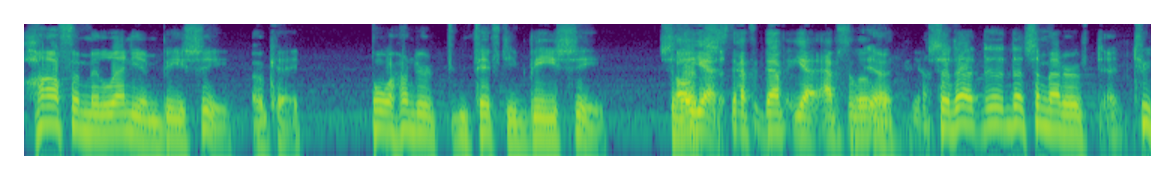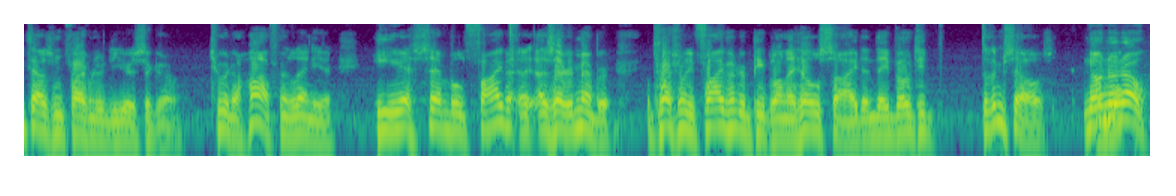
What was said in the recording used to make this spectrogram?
half a millennium BC. Okay, 450 BC. So Oh, yes. Def, def, yeah, absolutely. Yeah. So that that- that's a matter of uh, 2,500 years ago. two and a half millennia, he assembled five, uh, as I remember, approximately 500 people on a hillside, and they voted for themselves. No, And no, what- no.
